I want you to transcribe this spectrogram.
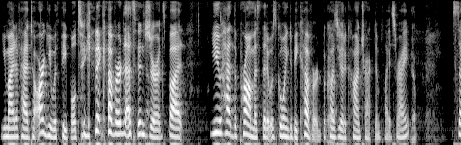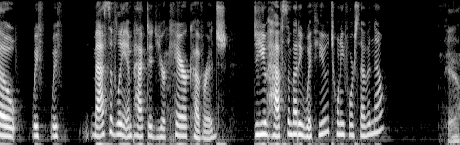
You might have had to argue with people to get it covered that's insurance but you had the promise that it was going to be covered because you had a contract in place right? Yep. so we've we've massively impacted your care coverage do you have somebody with you 24/7 now Yeah.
